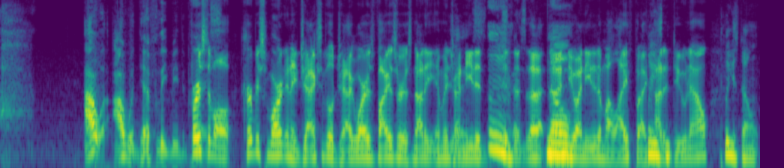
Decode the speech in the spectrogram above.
I, w- I would definitely be depressed. First of all, Kirby Smart in a Jacksonville Jaguars visor is not an image I needed Mm. that, that, No. I knew I needed in my life, but I kind of do now. Please don't.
